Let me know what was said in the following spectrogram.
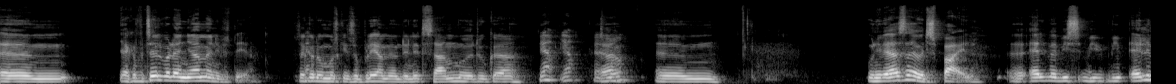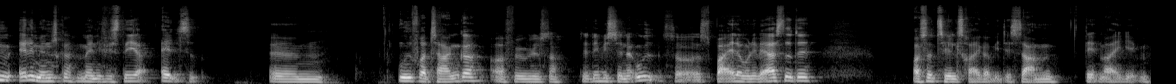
Øhm, jeg kan fortælle, hvordan jeg manifesterer. Så ja. kan du måske supplere med, om det er lidt samme måde, du gør. Ja, ja, jeg ja. Øhm, universet er jo et spejl, Øh, alt, hvad vi, vi, vi, alle, alle mennesker manifesterer altid. Øhm, ud fra tanker og følelser. Det er det, vi sender ud, så spejler universet det, og så tiltrækker vi det samme den vej igennem.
